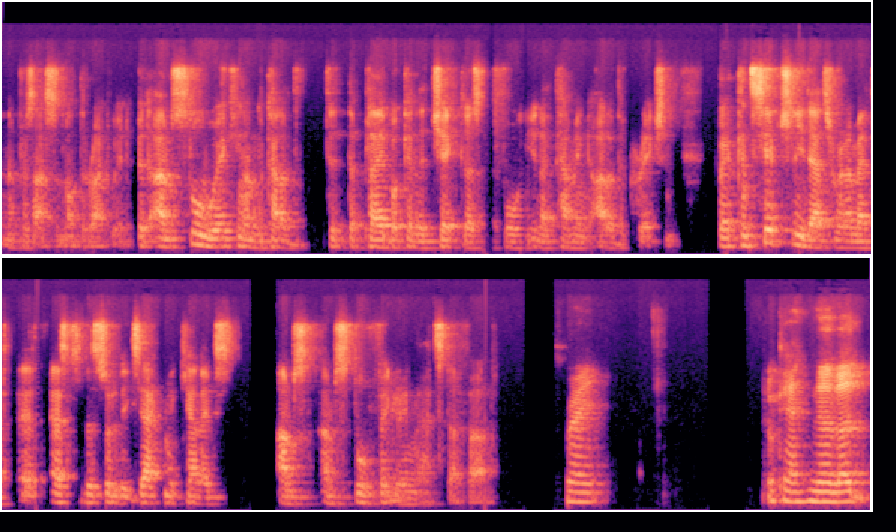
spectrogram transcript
no, precise is not the right word, but I'm still working on the kind of the, the, playbook and the checklist for you know coming out of the correction. But conceptually, that's where I'm at. As to the sort of exact mechanics, I'm I'm still figuring that stuff out. Right. Okay. No, that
